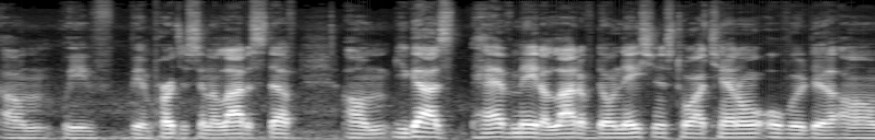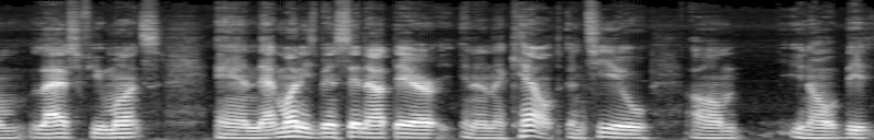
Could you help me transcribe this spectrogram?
Um, we've been purchasing a lot of stuff. Um, you guys have made a lot of donations to our channel over the um, last few months, and that money's been sitting out there in an account until um, you know the.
